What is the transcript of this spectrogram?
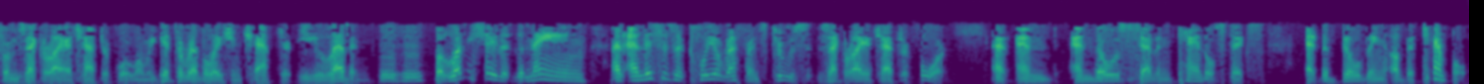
from Zechariah chapter four when we get to Revelation chapter eleven. Mhm. But let me say that the name, and, and this is a clear reference to Zechariah chapter 4, and, and, and those seven candlesticks at the building of the temple.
